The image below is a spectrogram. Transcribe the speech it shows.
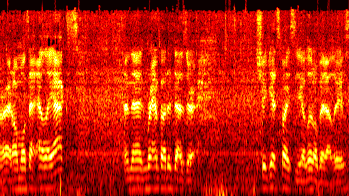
All right, almost at LAX, and then ramp out of desert. Should get spicy a little bit at least.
